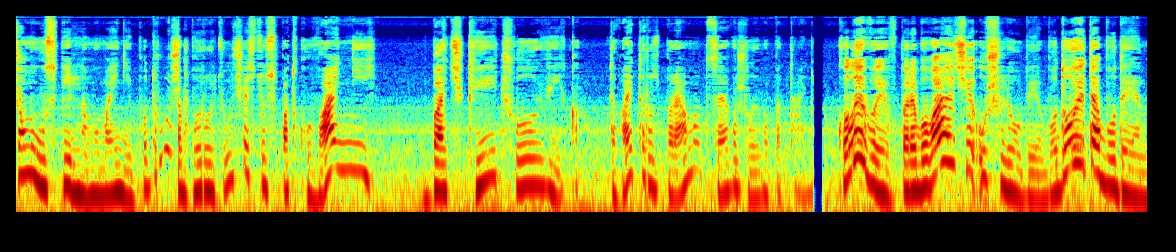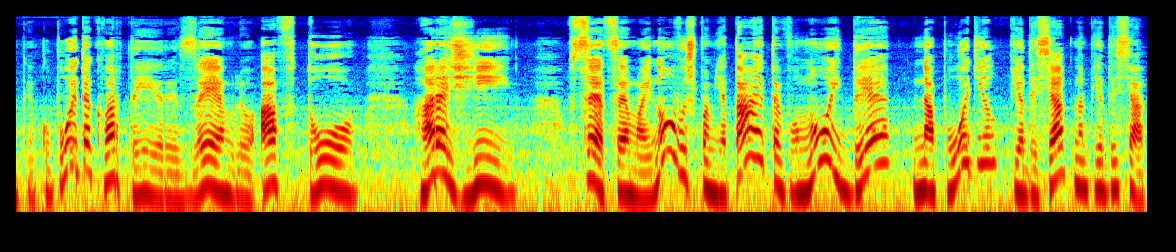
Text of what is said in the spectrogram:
Чому у спільному майні подружжя беруть участь у спадкуванні батьки чоловіка? Давайте розберемо це важливе питання. Коли ви, перебуваючи у шлюбі, будуєте будинки, купуєте квартири, землю, авто, гаражі, все це майно, ви ж пам'ятаєте, воно йде на поділ 50 на 50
